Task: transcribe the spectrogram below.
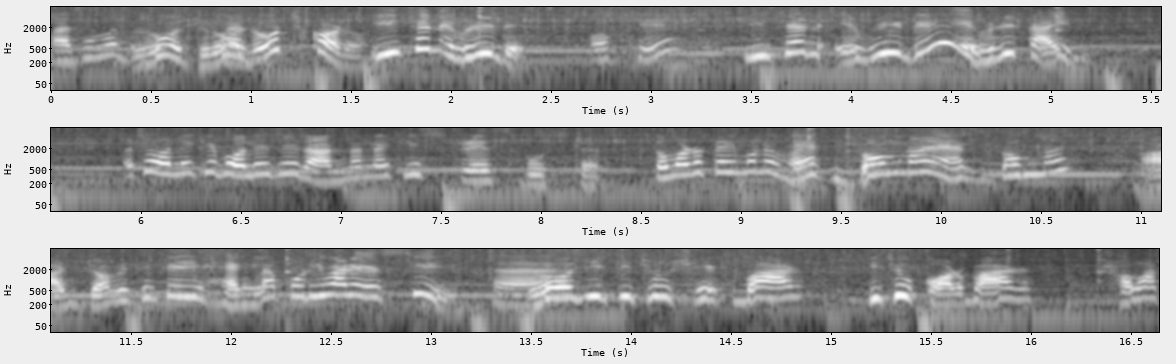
মাঝে মধ্যে? রোজ, রোজ। হ্যাঁ, রোজ করো। Each and every day okay. Each and every day every time আচ্ছা অনেকে বলে যে রান্না নাকি স্ট্রেস বুস্টার তোমারও তাই মনে হয়? একদম নয় একদম নয়। আর যবে থেকে এই হ্যাংলা পরিবারে এসেছি হ্যাঁ। রোজই কিছু শেখবার কিছু করবার সবার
